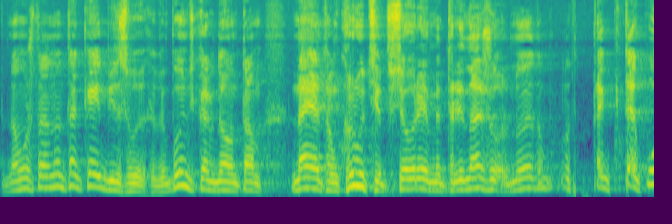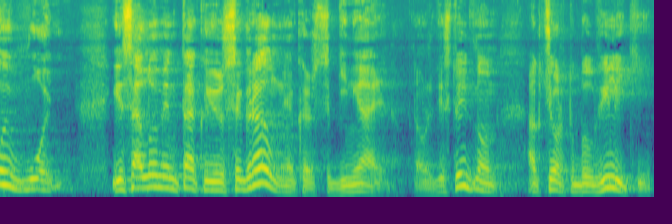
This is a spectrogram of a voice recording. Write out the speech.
потому что она такая безвыходная. Помните, когда он там на этом крутит все время тренажер? Ну, это так, такой вонь. И Соломин так ее сыграл, мне кажется, гениально. Потому что действительно он актер-то был великий.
